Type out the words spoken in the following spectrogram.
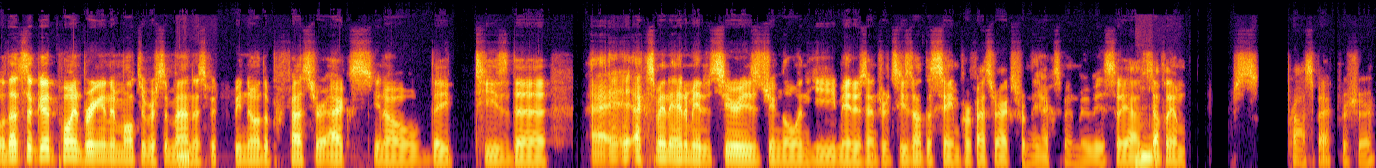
Well, that's a good point. Bringing in Multiverse Mm. of Madness, because we know the Professor X. You know, they tease the X Men animated series jingle when he made his entrance. He's not the same Professor X from the X Men movies. So yeah, it's Mm. definitely a prospect for sure.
